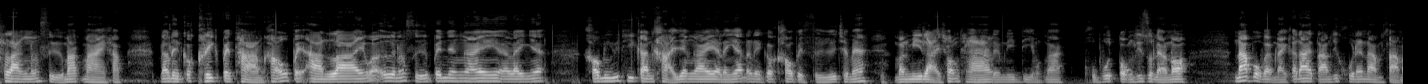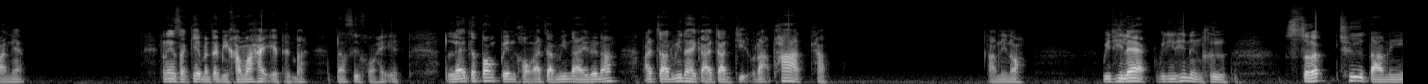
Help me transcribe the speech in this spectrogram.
คลังหนังสือมากมายครับ นักเรียนก็คลิกไปถามเขาไปอ่านไลน์ว่าเออหนังสือเป็นยังไงอะไรเงี้ยเขามีวิธีการขายยังไงอะไรเงี้ยนักเรียนก็เข้าไปซื้อใช่ไหมมันมีหลายช่องทางเล่มนี้ดีมากๆครูพูดตรงที่สุดแล้วเนาะหน้าปกแบบไหนก็ได้ตามที่ครูแนะนำสามอันเนี้ยนักเรียนสังเกตมันจะมีคำว่าไฮเอ็ดเห็นปะหนังสือของไฮเอ็ดและจะต้องเป็นของอาจารย์วินัยด้วยนะอาจารย์วินัยกับอาจารย์จิระพาสครับ ตามนี้เนาะวิธีแรกวิธีที่หนึ่งคือเซิร์ชชื่อตามนี้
